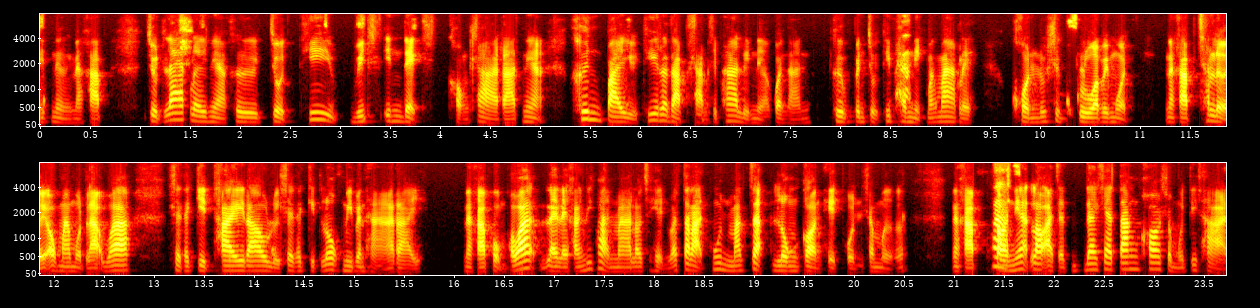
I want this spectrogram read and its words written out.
นิดหนึ่งนะครับ จุดแรกเลยเนี่ยคือจุดที่ VIX Index ของสหรัฐเนี่ยขึ้นไปอยู่ที่ระดับ 35 หรือเหนือกว่านั้น คือเป็นจุดที่ค่ะ panic มากๆเลย คนรู้สึกกลัวไปหมดนะครับเฉลยออกมาหมดแล้วว่าเศรษฐกิจไทยเราหรือเศรษฐกิจโลกมีปัญหาอะไรนะครับผมเพราะว่าหลาย ๆ ครั้งที่ผ่านมาเราจะเห็นว่าตลาดหุ้นมักจะลงก่อนเหตุผลเสมอ นะครับค่ะตอนเนี้ยเราอาจจะได้แค่ตั้งข้อสมมุติฐาน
